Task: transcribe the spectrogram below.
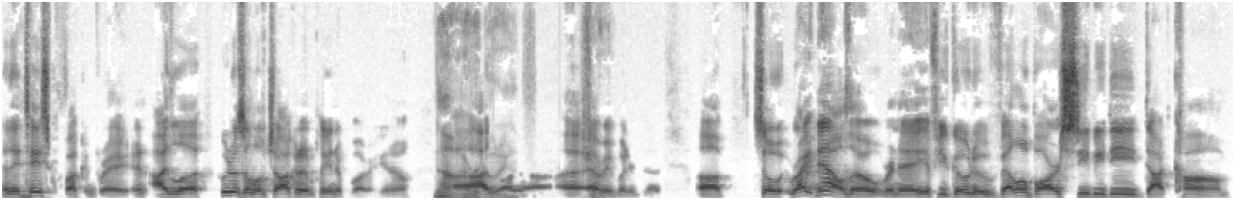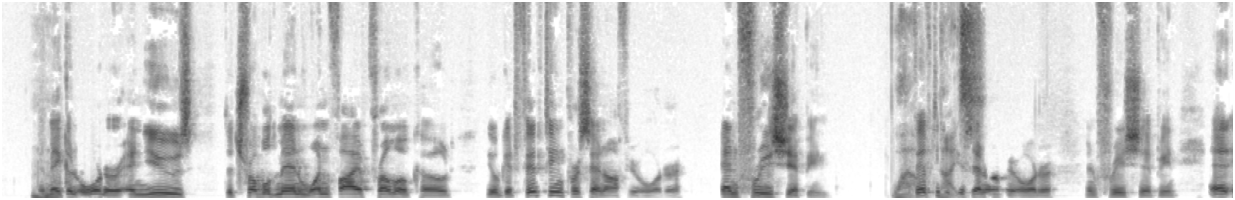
and they taste fucking great. And I love who doesn't love chocolate and peanut butter? You know, No, uh, I everybody. love. Uh, Sure. Everybody does. Uh, so right now, though, Renee, if you go to velobarcbd.com Mhm. and make an order and use the Troubled Men 15 promo code, you'll get 15% off your order and free shipping. Wow, 50% nice. off your order and free shipping. And it,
